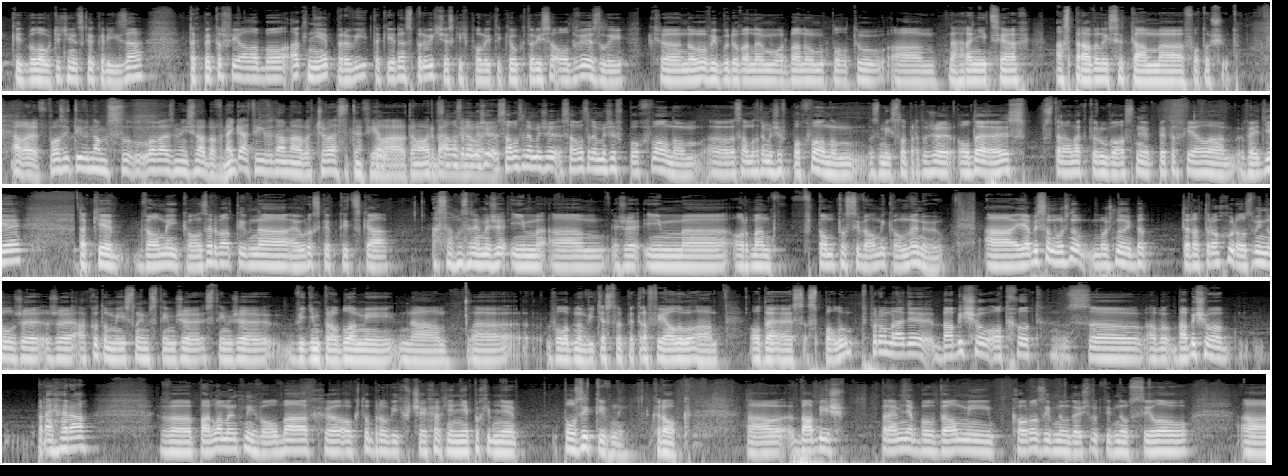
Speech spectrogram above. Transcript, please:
keď bola utečenská kríza, tak Petr Fiala bol, ak nie prvý, tak jeden z prvých českých politikov, ktorí sa odviezli k novovybudovanému Orbánovmu plotu um, na hraniciach a spravili si tam uh, photoshoot. Ale v pozitívnom slova zmysle, alebo v negatívnom, alebo čo vlastne ten Fiala no, o tom Orbánovi samozrejme, že, samozrejme, že, samozrejme, že v pochvalnom, uh, samozrejme, že v pochvalnom zmysle, pretože ODS, strana, ktorú vlastne Petr Fiala vedie, tak je veľmi konzervatívna, euroskeptická a samozrejme, že im, um, že im uh, Orbán v tomto si veľmi konvenujú. A ja by som možno, možno iba teda trochu rozvinul, že, že ako to myslím s tým, že, s tým, že vidím problémy na uh, volebnom víťazstve Petra Fialu a ODS spolu. V prvom rade Babišov odchod z, alebo Babišova prehra v parlamentných voľbách oktobrových v Čechách je nepochybne pozitívny krok. Uh, Babiš pre mňa bol veľmi korozívnou, deštruktívnou silou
